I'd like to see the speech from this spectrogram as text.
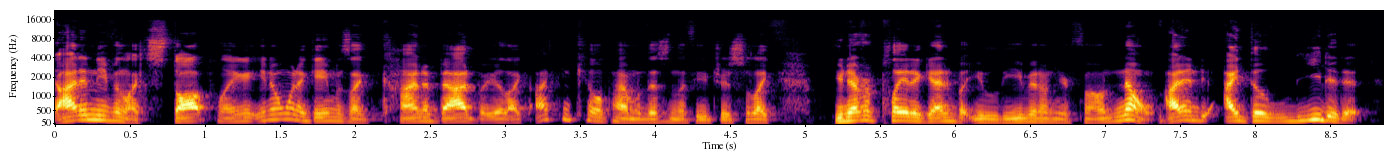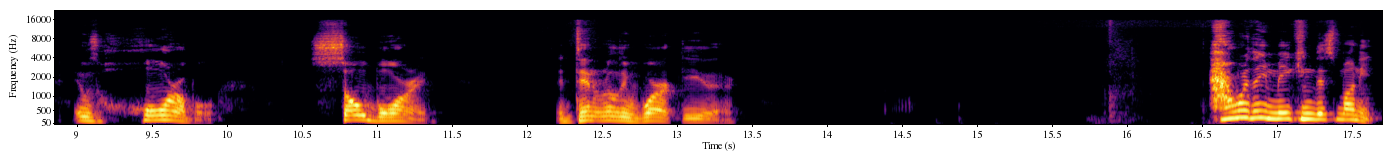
I didn't even like stop playing it. You know when a game is like kind of bad, but you're like, I can kill time with this in the future. So like you never play it again, but you leave it on your phone. No, I didn't. I deleted it. It was horrible, so boring. It didn't really work either. How are they making this money?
